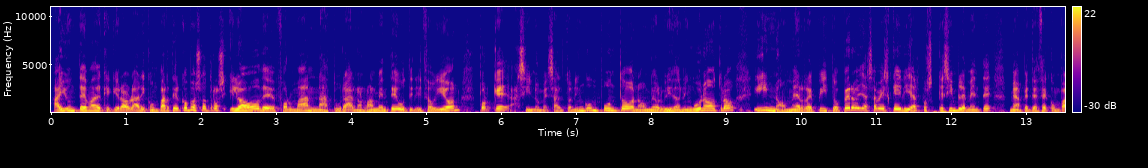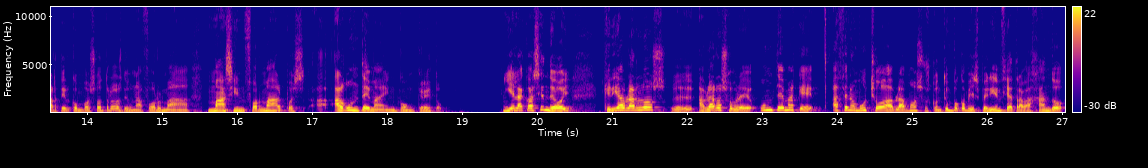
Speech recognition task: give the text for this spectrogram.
hay un tema del que quiero hablar y compartir con vosotros y lo hago de forma natural. Normalmente utilizo guion porque así no me salto ningún punto, no me olvido ningún otro y no me repito. Pero ya sabéis que hay días pues, que simplemente me apetece compartir con vosotros de una forma más informal, pues algún tema en concreto. Y en la ocasión de hoy quería hablarlos, eh, hablaros sobre un tema que hace no mucho hablamos, os conté un poco mi experiencia trabajando,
